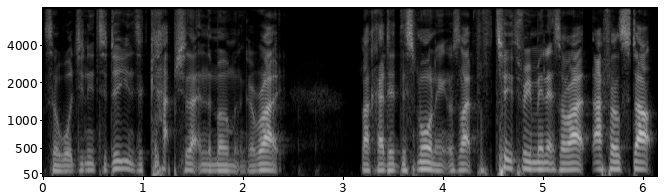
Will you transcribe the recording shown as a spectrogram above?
So what do you need to do? You need to capture that in the moment and go, right, like I did this morning. It was like for two, three minutes. All right, Afro, stop.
